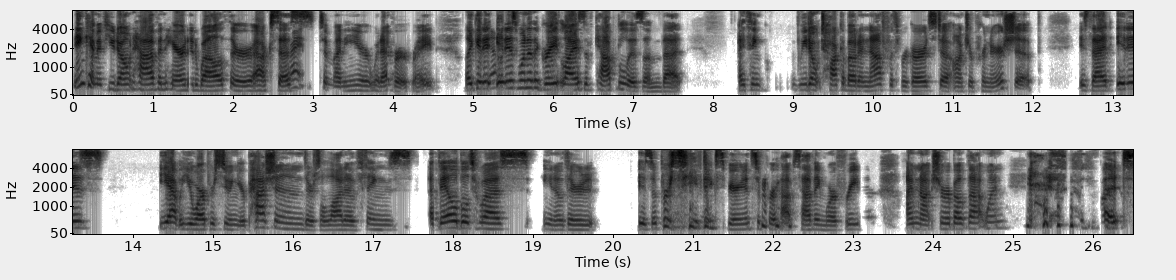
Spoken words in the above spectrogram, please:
income if you don't have inherited wealth or access right. to money or whatever right like it, yeah. it is one of the great lies of capitalism that i think we don't talk about enough with regards to entrepreneurship is that it is yeah but you are pursuing your passion there's a lot of things available to us you know there is a perceived experience of perhaps having more freedom i'm not sure about that one but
